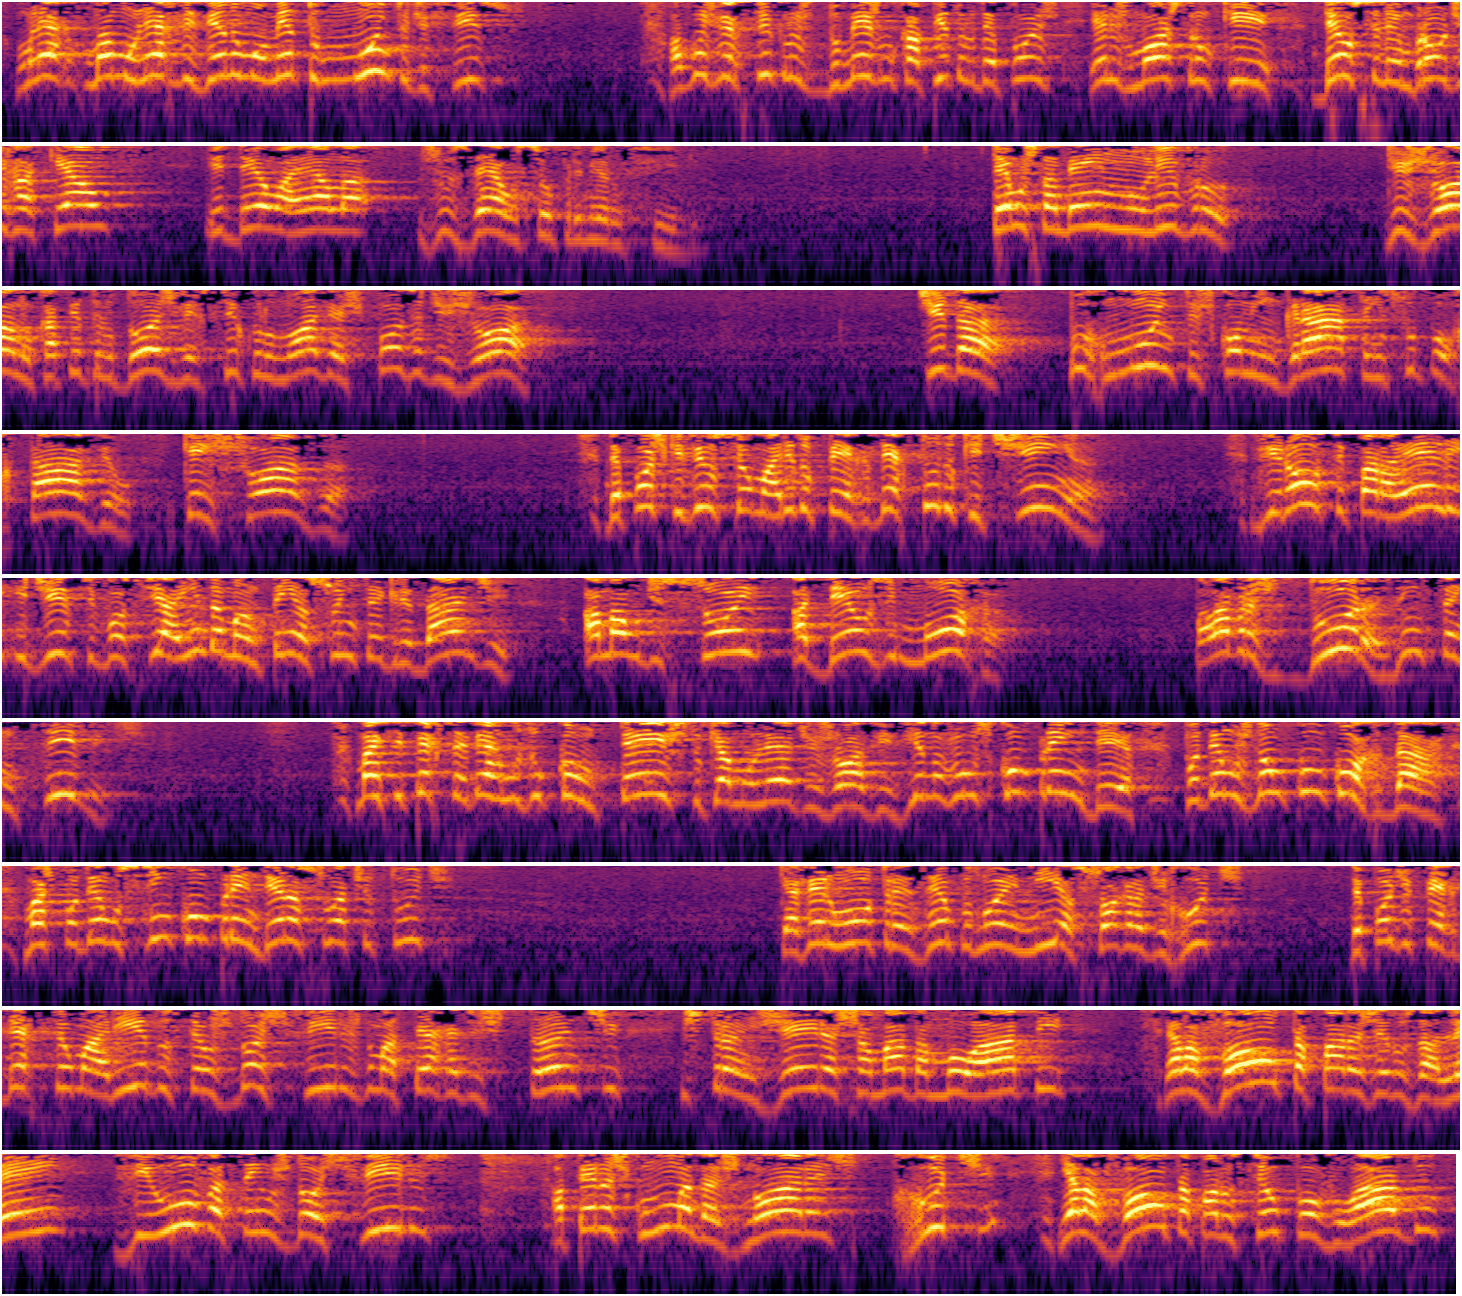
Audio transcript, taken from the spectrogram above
Mulher, uma mulher vivendo um momento muito difícil. Alguns versículos do mesmo capítulo depois, eles mostram que Deus se lembrou de Raquel e deu a ela José, o seu primeiro filho. Temos também no livro de Jó, no capítulo 2, versículo 9, a esposa de Jó, tida por muitos como ingrata, insuportável, queixosa. Depois que viu seu marido perder tudo o que tinha, virou-se para ele e disse: Você ainda mantém a sua integridade? Amaldiçoe a Deus e morra. Palavras duras, insensíveis. Mas se percebermos o contexto que a mulher de Jó vivia, nós vamos compreender. Podemos não concordar, mas podemos sim compreender a sua atitude. Quer ver um outro exemplo? Noemi, a sogra de Ruth. Depois de perder seu marido, seus dois filhos numa terra distante, estrangeira, chamada Moabe, ela volta para Jerusalém, viúva sem os dois filhos, apenas com uma das noras, Ruth, e ela volta para o seu povoado,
